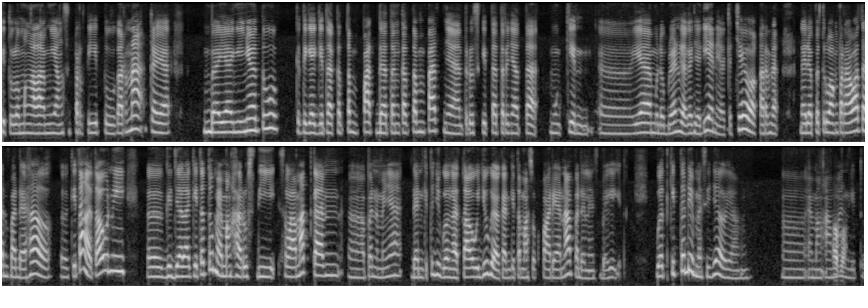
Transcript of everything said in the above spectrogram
gitu loh mengalami yang seperti itu. Karena kayak bayanginya tuh ketika kita ke tempat datang ke tempatnya terus kita ternyata mungkin uh, ya mudah-mudahan nggak kejadian ya kecewa karena nggak dapet ruang perawatan. Padahal uh, kita nggak tahu nih uh, gejala kita tuh memang harus diselamatkan uh, apa namanya dan kita juga nggak tahu juga kan kita masuk varian apa dan lain sebagainya gitu. Buat kita deh masih jauh yang uh, emang aman apa? gitu.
